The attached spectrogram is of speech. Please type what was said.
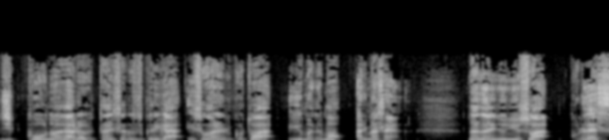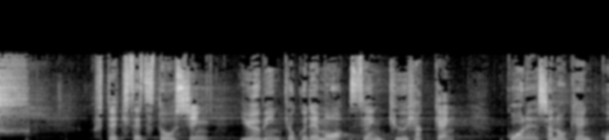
実行の上がる対策作りが急がれることは言うまでもありません。7位のニュースはこれです。不適切投信、郵便局でも1900件、高齢者の健康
